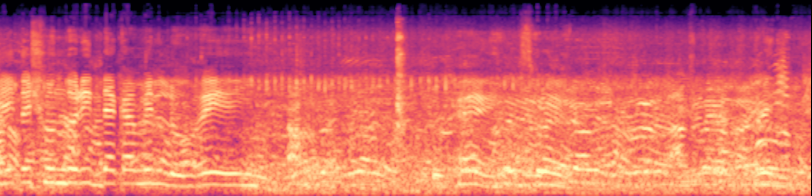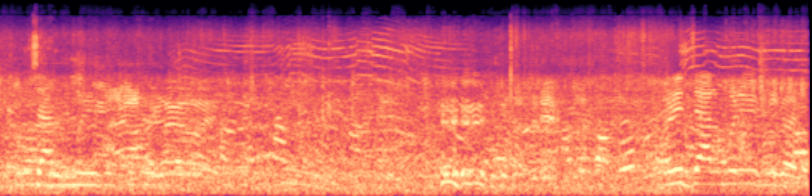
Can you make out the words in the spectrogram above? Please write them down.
এই তো সুন্দরীর দেখা মিললো এই। জালমুড়ি বিক্রি করে।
